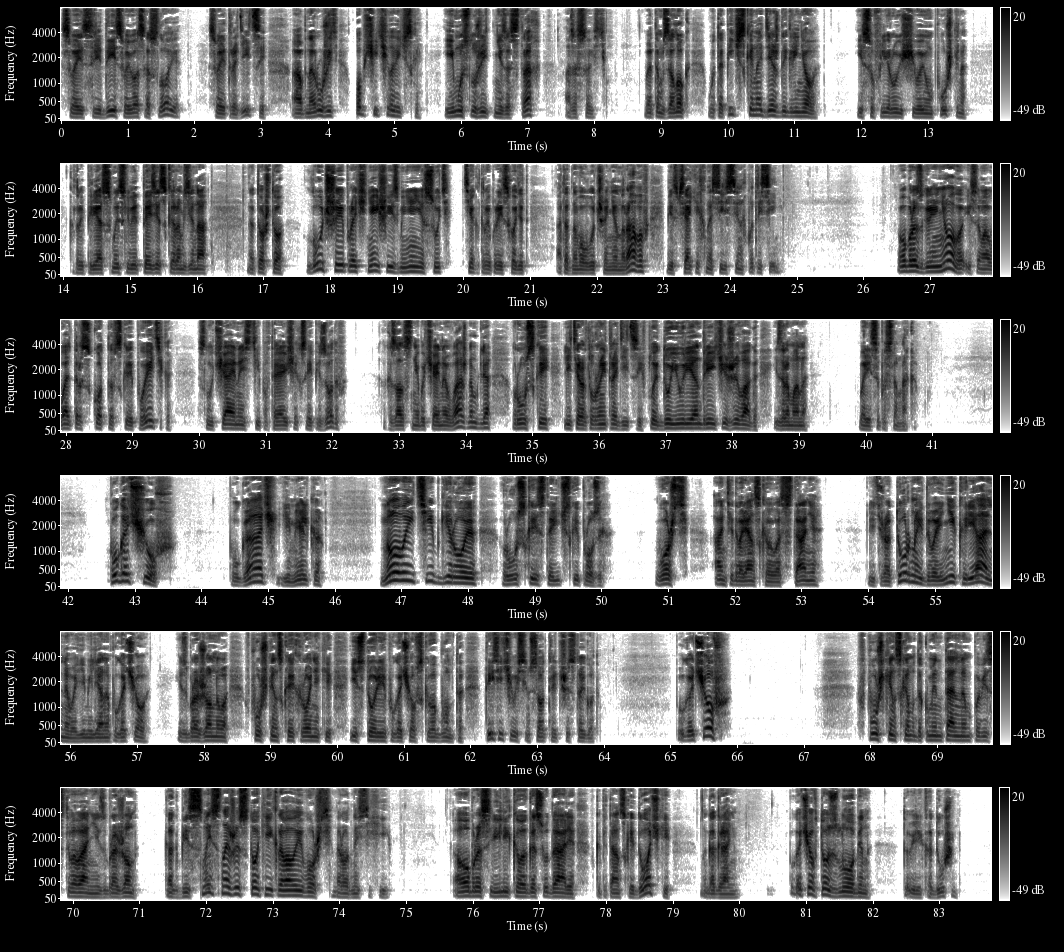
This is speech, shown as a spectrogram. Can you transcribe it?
своей среды, своего сословия, своей традиции обнаружить общечеловеческое и ему служить не за страх, а за совесть. В этом залог утопической надежды Гринева и суфлирующего ему Пушкина – который переосмысливает тезис Карамзина на то, что лучшие и прочнейшие изменения суть те, которые происходят от одного улучшения нравов без всяких насильственных потрясений. Образ Гринева и сама Вальтер Скоттовская поэтика случайностей и повторяющихся эпизодов оказался необычайно важным для русской литературной традиции, вплоть до Юрия Андреевича Живаго из романа Бориса Пастернака. Пугачев Пугач, Емелька. Новый тип героя русской исторической прозы. Вождь антидворянского восстания, литературный двойник реального Емельяна Пугачева, изображенного в пушкинской хронике «Истории Пугачевского бунта», 1836 год. Пугачев в пушкинском документальном повествовании изображен как бессмысленно жестокий и кровавый вождь народной стихии. А образ великого государя в капитанской дочке многогранен. Пугачев то злобен, то великодушен,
